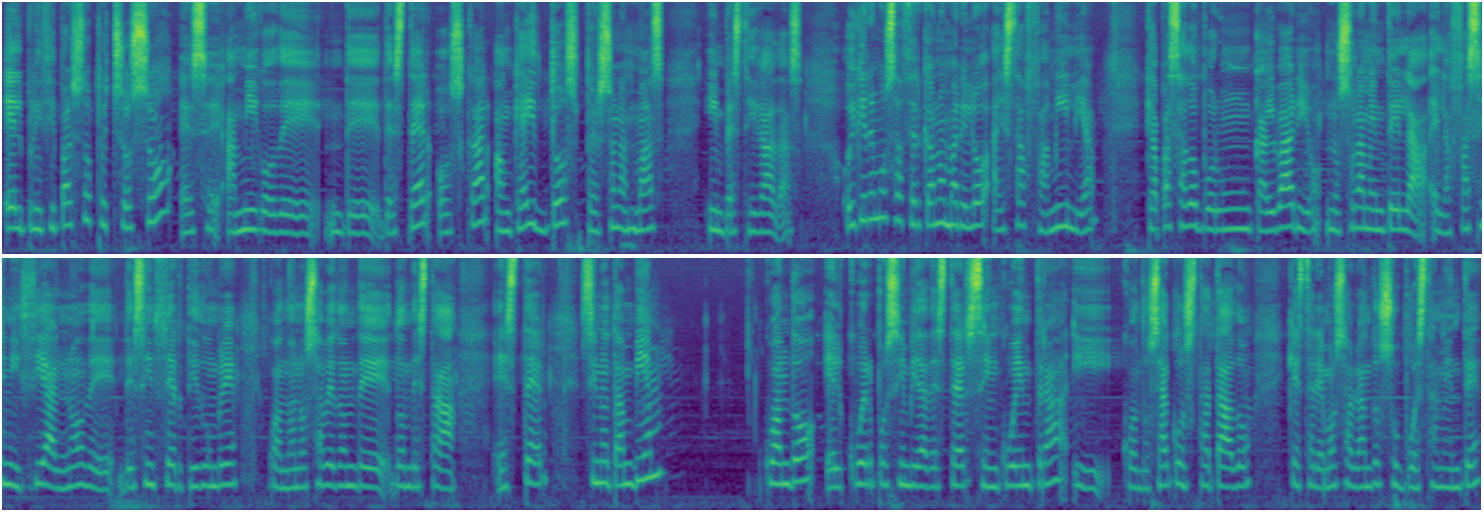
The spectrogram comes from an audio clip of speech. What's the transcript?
El principal sospechoso es eh, amigo de, Esther, Oscar, aunque hay dos personas más investigadas. Hoy queremos acercarnos, Mariló, a esta familia que ha pasado por un calvario, no solamente en la, fase inicial ¿no? de, esa incertidumbre cuando no sabe dónde, dónde está Esther, sino también cuando el cuerpo sin vida de Esther se encuentra y cuando se ha constatado que estaremos hablando supuestamente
